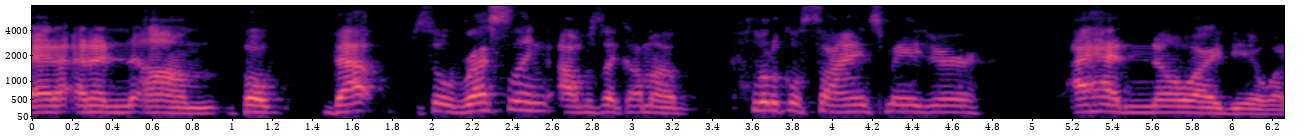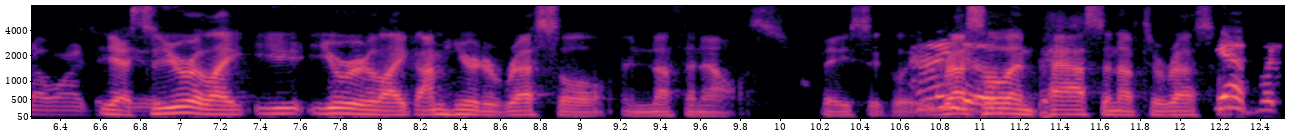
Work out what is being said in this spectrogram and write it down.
and and um but that so wrestling I was like I'm a political science major. I had no idea what I wanted to do. yeah, do. so you were like you you were like I'm here to wrestle and nothing else basically. Kind wrestle of. and pass enough to wrestle. Yeah, but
